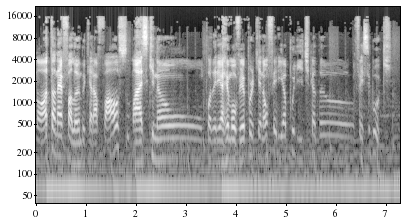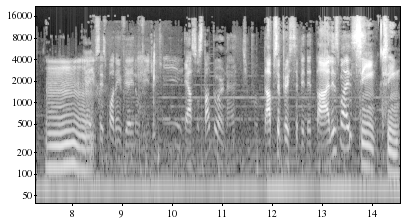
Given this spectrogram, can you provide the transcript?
nota, né? Falando que era falso, mas que não poderia remover porque não feria a política do Facebook. Hum. E aí vocês podem ver aí no vídeo que é assustador, né? Tipo, dá pra você perceber detalhes, mas Sim, sim.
